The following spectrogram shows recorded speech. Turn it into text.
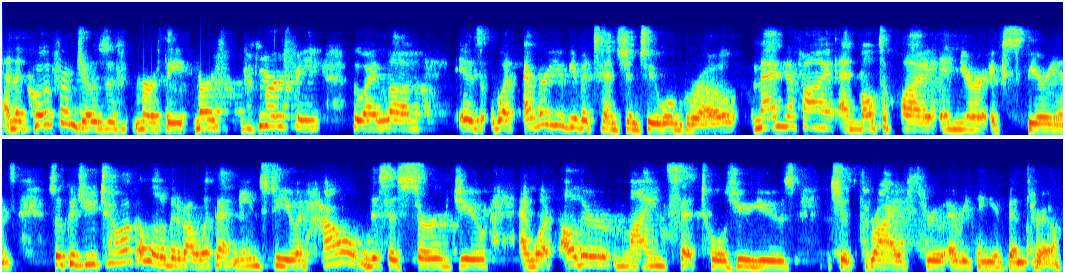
And the quote from Joseph Murphy, Murphy, who I love, is whatever you give attention to will grow, magnify, and multiply in your experience. So, could you talk a little bit about what that means to you and how this has served you and what other mindset tools you use to thrive through everything you've been through?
